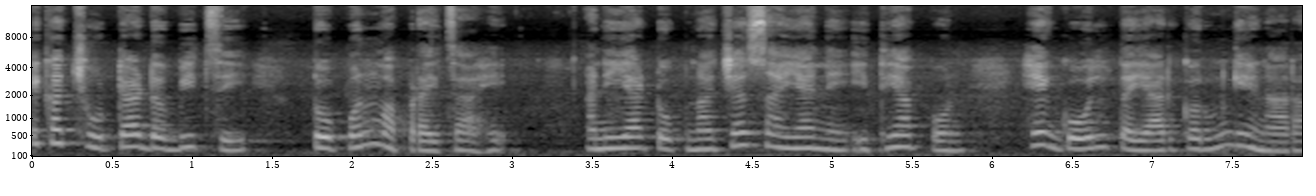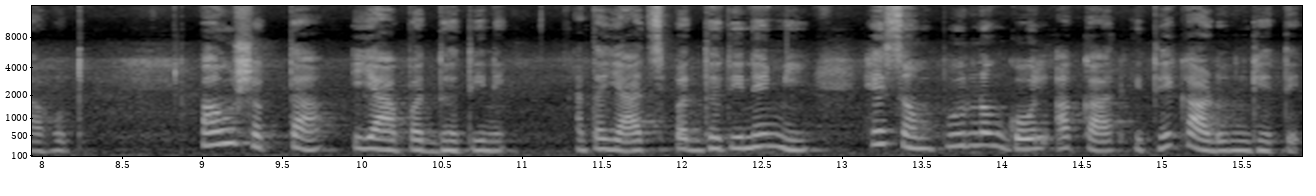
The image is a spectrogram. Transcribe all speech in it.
एका छोट्या डबीचे टोपण वापरायचं आहे. आणि या टोपणाच्या साह्याने इथे आपण हे गोल तयार करून घेणार आहोत. पाहू शकता या पद्धतीने. आता याच पद्धतीने मी हे संपूर्ण गोल आकार इथे काढून घेते.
